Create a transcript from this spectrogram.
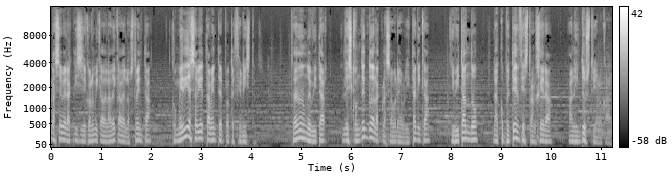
la severa crisis económica de la década de los 30 con medidas abiertamente proteccionistas, tratando de evitar el descontento de la clase obrera británica y evitando la competencia extranjera a la industria local.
